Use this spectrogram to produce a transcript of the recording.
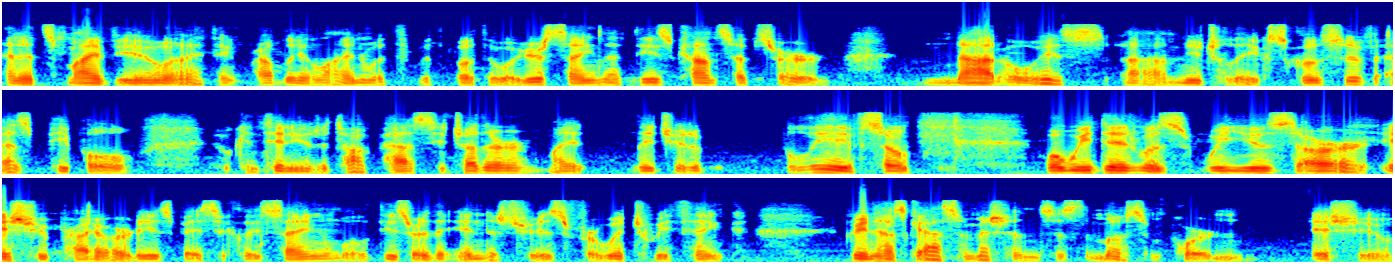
And it's my view, and I think probably aligned with with both of what you're saying, that these concepts are not always uh, mutually exclusive, as people who continue to talk past each other might lead you to believe. So, what we did was we used our issue priorities, basically saying, well, these are the industries for which we think greenhouse gas emissions is the most important issue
